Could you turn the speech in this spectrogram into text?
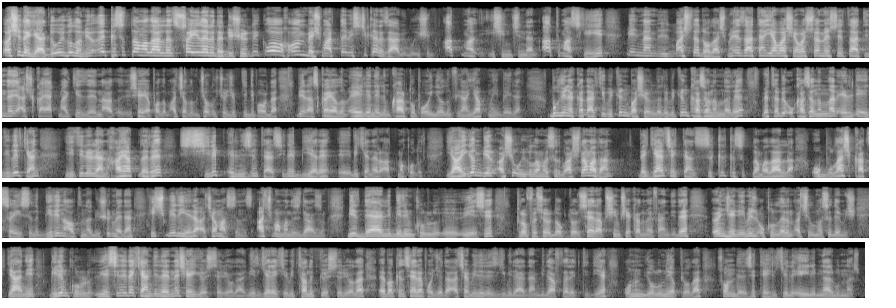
Aşı da geldi, uygulanıyor. E, kısıtlamalarla sayıları da düşürdük. Oh 15 Mart'ta biz çıkarız abi bu işin. Atma işin içinden. At maskeyi. Bilmem e, başta dolaşmaya. Zaten yavaş yavaş sömestr tatilinde ya şu kayak merkezlerini şey yapalım, açalım. Çoluk çocuk gidip orada biraz kayalım, eğlenelim, kar topu oynayalım falan yapmayın beyler. Bugüne kadarki bütün başarıları, bütün kazanımları ve tabii o kazanımlar elde edilirken yitirilen hayatları silip elinizin tersiyle bir yere, e, bir kenara atmak olur. Yaygın bir aşı uygulaması başlamadan ve gerçekten sıkı kısıtlamalarla o bulaş kat sayısını birin altına düşürmeden hiçbir yere açamazsınız. Açmamanız lazım. Bir değerli birim kurulu e, üyesi Profesör Doktor Serap Şimşek hanımefendi de önceliğimiz okulların açılması demiş. Yani bilim kurulu üyesini de kendilerine şey gösteriyorlar. Bir gerekçe, bir tanık gösteriyorlar. E bakın Serap Hoca da açabiliriz gibilerden bir laflar etti diye onun yolunu yapıyorlar. Son derece tehlikeli eğilimler bunlar.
